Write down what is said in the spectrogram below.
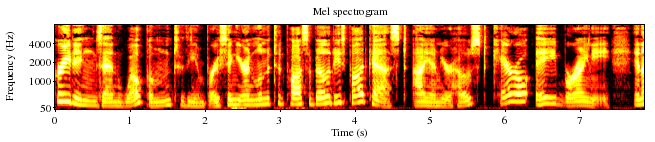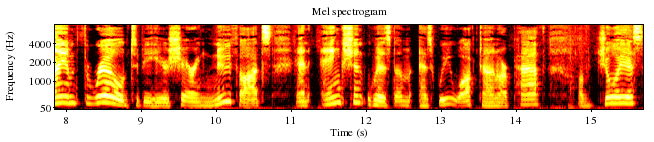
Greetings and welcome to the Embracing Your Unlimited Possibilities podcast. I am your host, Carol A. Briney, and I am thrilled to be here sharing new thoughts and ancient wisdom as we walk down our path of joyous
